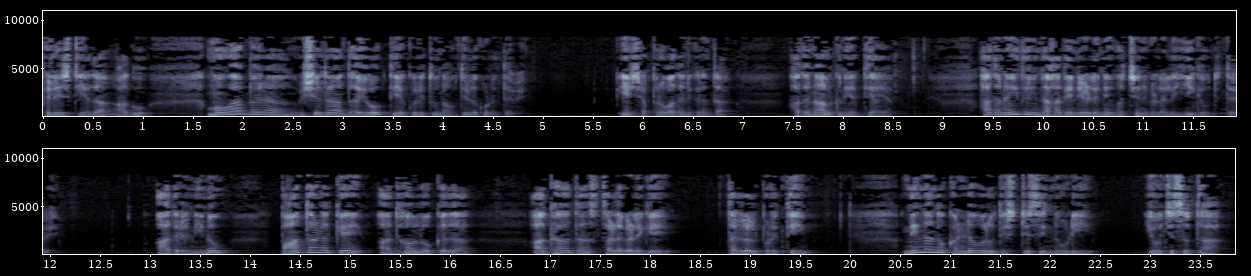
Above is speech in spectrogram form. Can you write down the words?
ಫಿಲಿಸ್ಟಿಯದ ಹಾಗೂ ಮೊವಾಬರ ವಿಷಯದ ದಯೋಕ್ತಿಯ ಕುರಿತು ನಾವು ತಿಳಿದುಕೊಳ್ಳುತ್ತೇವೆ. ಯೇಷ ಪ್ರವಾದನ ಗ್ರಂಥ ಹದಿನಾಲ್ಕನೇ ಅಧ್ಯಾಯ ಹದಿನೈದರಿಂದ ಹದಿನೇಳನೇ ವಚನಗಳಲ್ಲಿ ಹೀಗೆ ಓದುತ್ತೇವೆ. ಆದರೆ ನೀನು ಪಾತಾಳಕ್ಕೆ ಅಧೋಲೋಕದ ಅಗಾಧ ಸ್ಥಳಗಳಿಗೆ ತಳ್ಳಲ್ಪಡುತ್ತಿ, ನಿನ್ನನ್ನು ಕಂಡವರು ದಿಷ್ಟಿಸಿ ನೋಡಿ ಯೋಚಿಸುತ್ತಾ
